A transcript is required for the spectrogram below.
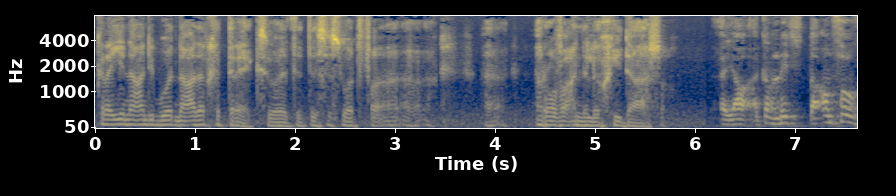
kry jy na aan die boot nader getrek. So dit is 'n soort van uh, 'n rowwe analogie daarso. Uh, ja, ek kan net die aanval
